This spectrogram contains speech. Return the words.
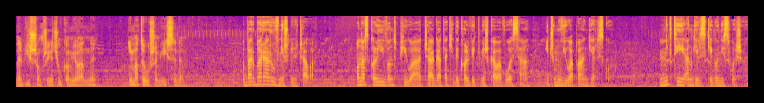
najbliższą przyjaciółką Joanny, i Mateuszem, jej synem? Barbara również milczała. Ona z kolei wątpiła, czy Agata kiedykolwiek mieszkała w USA i czy mówiła po angielsku. Nikt jej angielskiego nie słyszał.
